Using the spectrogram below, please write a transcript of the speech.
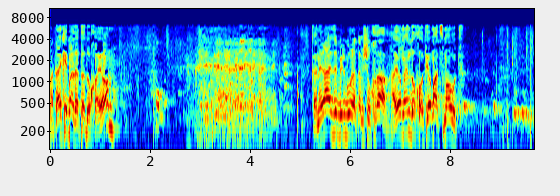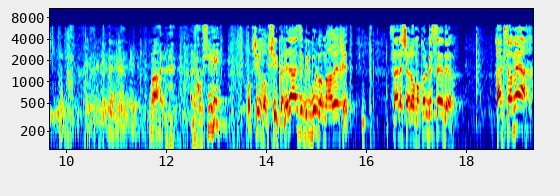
מתי קיבלת את הדוח? היום? כנראה איזה בלבול, אתה משוחרר. היום אין דוחות, יום העצמאות. מה? אני חופשי? חופשי, חופשי. כנראה איזה בלבול במערכת. סע לשלום, הכל בסדר. חג שמח.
